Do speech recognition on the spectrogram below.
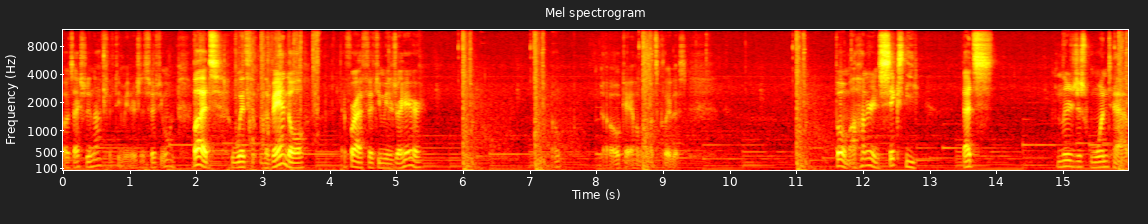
Oh, it's actually not 50 meters, it's 51. But with the Vandal, if we're at 50 meters right here. Oh, oh okay, hold on, let's clear this. Boom, 160. That's literally just one tap.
